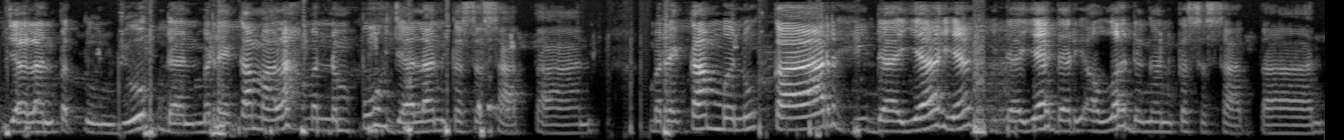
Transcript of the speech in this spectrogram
jalan petunjuk dan mereka malah menempuh jalan kesesatan. Mereka menukar hidayah ya, hidayah dari Allah dengan kesesatan.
